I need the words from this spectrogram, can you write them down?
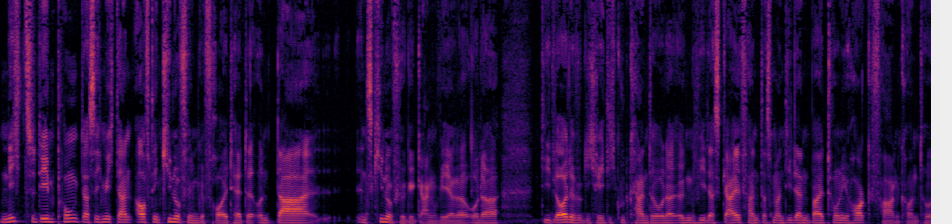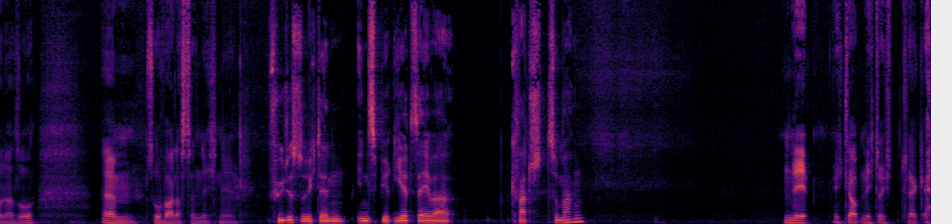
nicht zu dem Punkt, dass ich mich dann auf den Kinofilm gefreut hätte und da ins Kino für gegangen wäre oder die Leute wirklich richtig gut kannte oder irgendwie das geil fand, dass man die dann bei Tony Hawk fahren konnte oder so. Ähm, so war das dann nicht, nee. Fühltest du dich denn inspiriert, selber Quatsch zu machen? Nee. Ich glaube nicht durch Jack.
